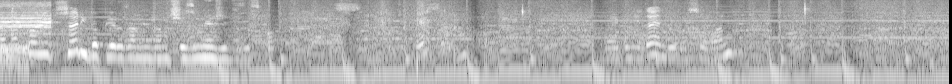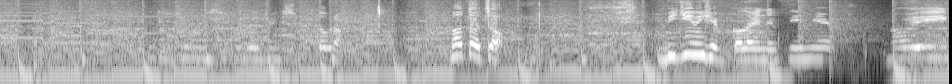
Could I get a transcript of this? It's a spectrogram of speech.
Ja na koniec serii dopiero zamierzam się zmierzyć ze. Głosem. Bo ja go nie daję do głosowań. Dobra. No to co? Widzimy się w kolejnym filmie. No i...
